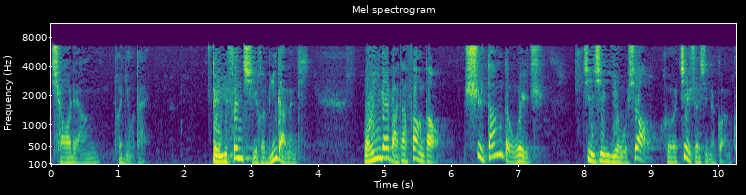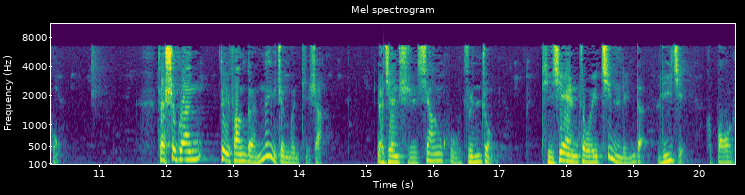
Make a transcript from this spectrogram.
桥梁。和纽带，对于分歧和敏感问题，我们应该把它放到适当的位置，进行有效和建设性的管控。在事关对方的内政问题上，要坚持相互尊重，体现作为近邻的理解和包容。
